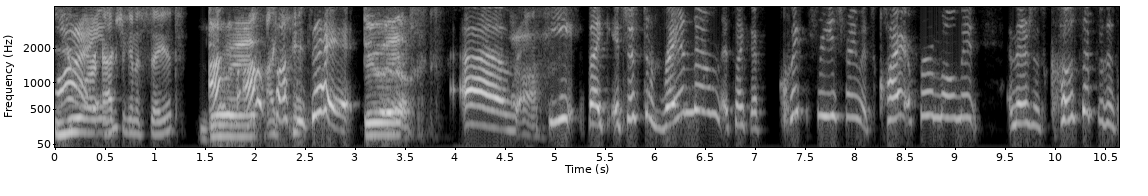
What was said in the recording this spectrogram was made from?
you are actually going to say it? Do I'll, it. I'll I fucking can't- say it Do it. Um Ugh. he like it's just a random it's like a quick freeze frame it's quiet for a moment and there's this close up for this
